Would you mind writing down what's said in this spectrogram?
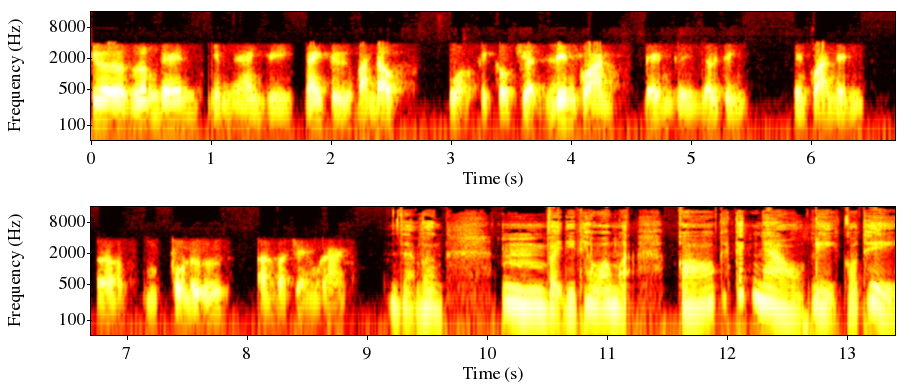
chưa hướng đến những cái hành vi ngay từ ban đầu của cái câu chuyện liên quan đến cái giới tính liên quan đến uh, phụ nữ uh, và trẻ em gái Dạ vâng. Uhm, vậy thì theo ông ạ, có cái cách nào để có thể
